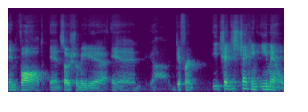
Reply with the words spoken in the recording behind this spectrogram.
involved in social media and uh, different, each just checking email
